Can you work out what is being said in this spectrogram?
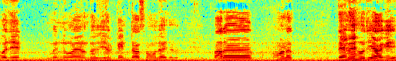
ਵਜੇ ਮੈਨੂੰ ਐ ਹੁੰਦਾ ਵੀ ਯਾਰ ਘੰਟਾ ਸੌਂ ਲਿਆ ਜਾਵੇ ਪਰ ਹੁਣ ਦਿਨ ਇਹੋ ਜਿਹੇ ਆ ਗਏ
